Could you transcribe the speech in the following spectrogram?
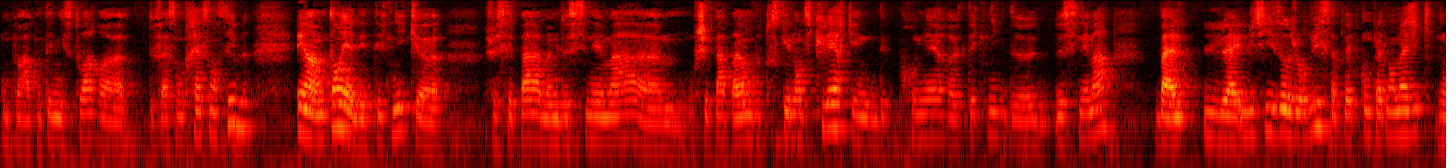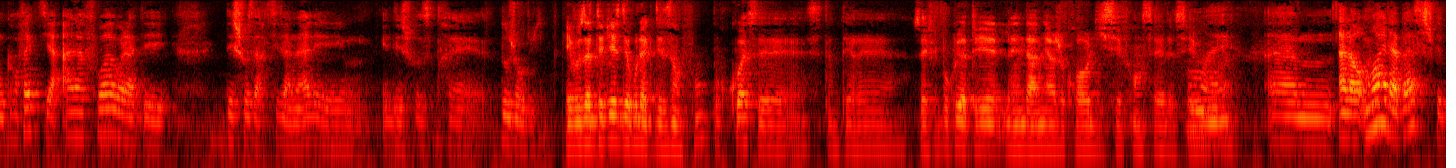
on peut raconter une histoire de façon très sensible. Et en même temps, il y a des techniques, je sais pas, même de cinéma, je sais pas, par exemple, tout ce qui est lenticulaire, qui est une des premières techniques de, de cinéma. Bah, l'utiliser aujourd'hui, ça peut être complètement magique. Donc en fait, il y a à la fois voilà, des, des choses artisanales et, des choses très d'aujourd'hui. Et vos ateliers se déroulent avec des enfants. Pourquoi cet intérêt? Vous avez fait beaucoup d'ateliers l'année dernière, je crois, au lycée français de Séoul. Ouais. Euh, alors moi, à la base, je fais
